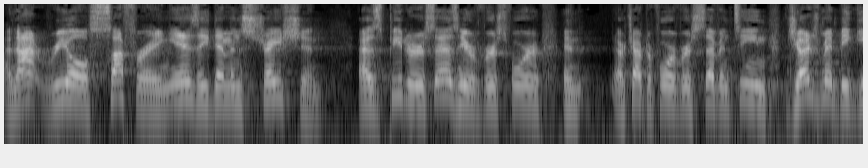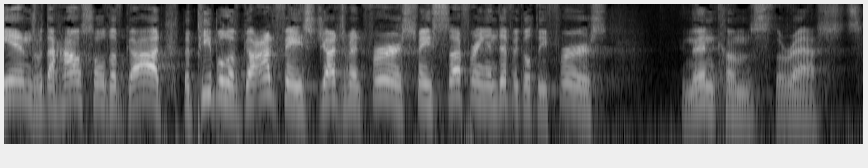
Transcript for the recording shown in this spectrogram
and that real suffering is a demonstration. As Peter says here, verse 4 and or chapter 4 verse 17 judgment begins with the household of god the people of god face judgment first face suffering and difficulty first and then comes the rest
